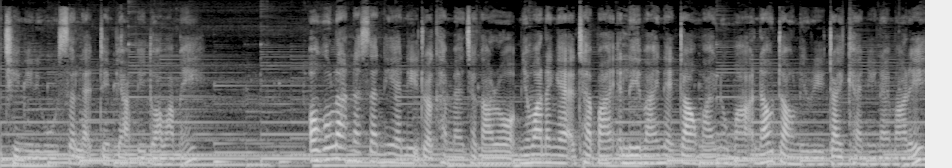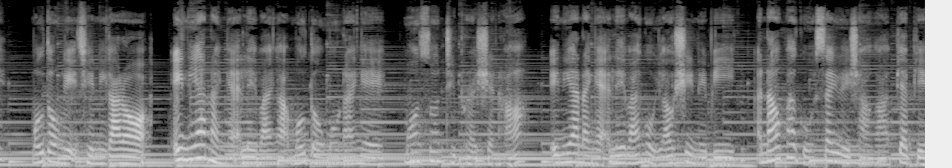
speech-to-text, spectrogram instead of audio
အခြေအနေတွေကိုဆက်လက်တင်ပြပေးသွားပါမယ်။ဩဂုတ်လ22ရက်နေ့အတွက်ခံမှန်းချက်ကတော့မြန်မာနိုင်ငံအထက်ပိုင်းအလဲပိုင်းနဲ့တောင်ပိုင်းတို့မှာအနောက်တောင်တွေတိုက်ခတ်နေနိုင်ပါတယ်။မုတ်တုံလေးအခြေအနေကတော့အိန္ဒိယနိုင်ငံအလဲပိုင်းကမုတ်တုံမုန်တိုင်းငယ် Monsoon Depression ဟာ အိန္ဒိယနိုင်ငံအလဲပိုင်းကိုရောက်ရှိနေပြီးအနောက်ဘက်ကိုဆက်ရွေ့ရှာကပြက်ပြဲ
